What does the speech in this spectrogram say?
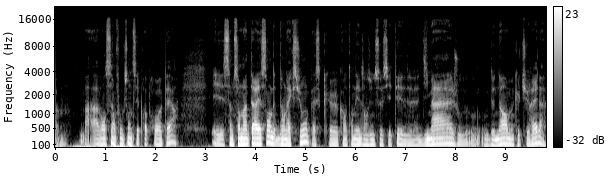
euh, bah, avancer en fonction de ses propres repères. Et ça me semble intéressant d'être dans l'action parce que quand on est dans une société de- d'image ou, ou de normes culturelles,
